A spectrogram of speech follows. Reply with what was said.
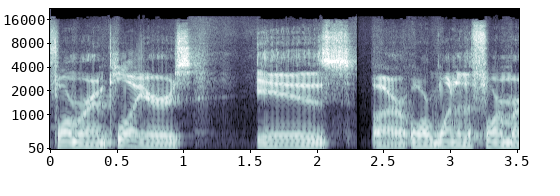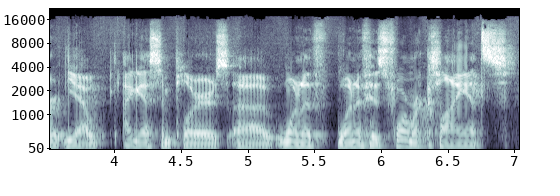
former employers is or or one of the former yeah i guess employers uh, one of one of his former clients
